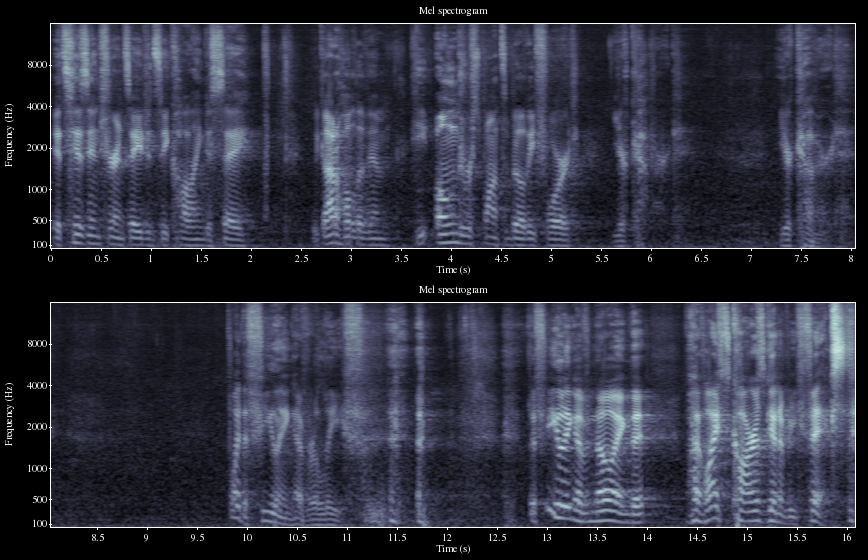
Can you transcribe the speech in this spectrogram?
it's his insurance agency calling to say, We got a hold of him. He owned responsibility for it. You're covered. You're covered. Boy, the feeling of relief. the feeling of knowing that my wife's car is going to be fixed.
